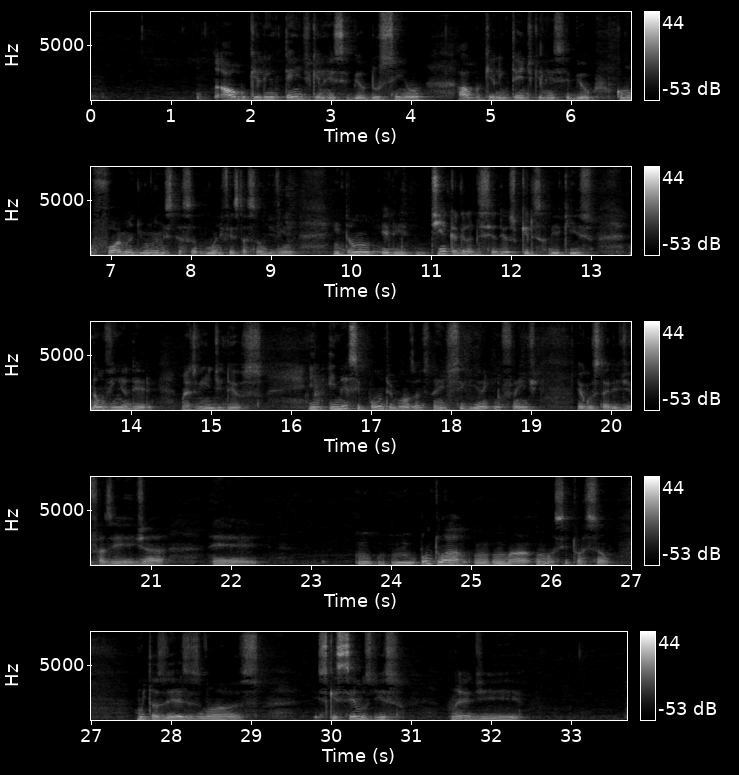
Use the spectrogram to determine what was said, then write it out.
algo que ele entende que ele recebeu do Senhor, algo que ele entende que ele recebeu como forma de manifestação, manifestação divina. Então ele tinha que agradecer a Deus, porque ele sabia que isso não vinha dele, mas vinha de Deus. E, e nesse ponto, irmãos, antes da gente seguir em frente, eu gostaria de fazer já é, um, um, pontuar um, uma, uma situação. Muitas vezes nós esquecemos disso, né, de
